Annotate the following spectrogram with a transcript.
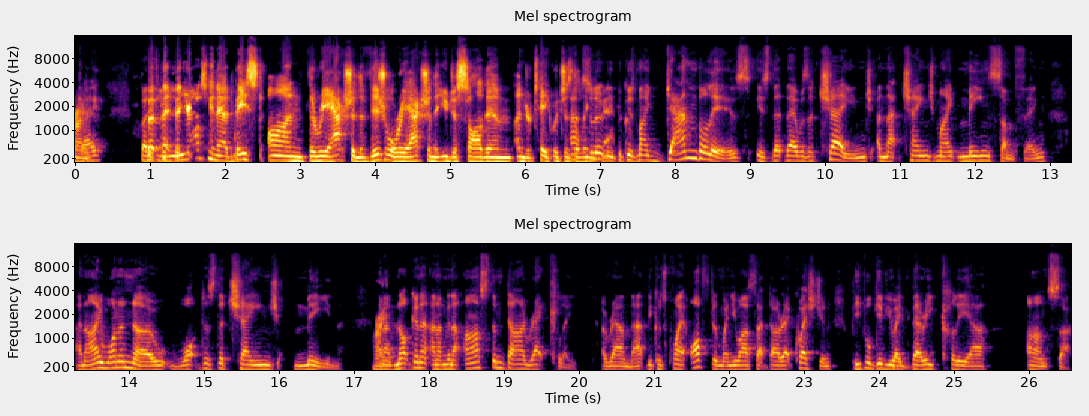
Okay. Right. But, but, but, you, but, you're asking that based on the reaction, the visual reaction that you just saw them undertake, which is the link. absolutely because my gamble is is that there was a change and that change might mean something, and I want to know what does the change mean. Right. And I'm not gonna and I'm gonna ask them directly around that because quite often when you ask that direct question, people give you a very clear answer.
